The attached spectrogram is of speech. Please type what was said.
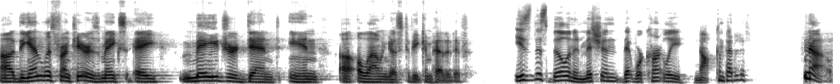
Uh, the Endless Frontiers makes a major dent in uh, allowing us to be competitive. Is this bill an admission that we're currently not competitive? No,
